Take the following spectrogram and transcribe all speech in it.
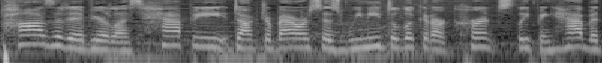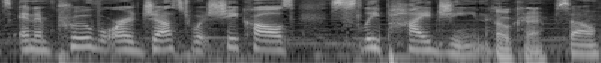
positive, you're less happy. Dr. Bauer says we need to look at our current sleeping habits and improve or adjust what she calls sleep hygiene. Okay. So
